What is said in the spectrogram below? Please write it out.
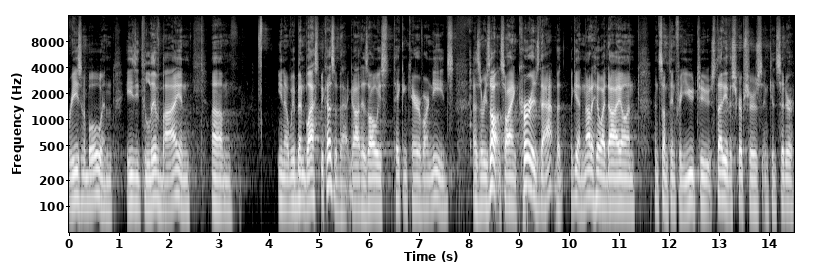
reasonable and easy to live by. And, um, you know, we've been blessed because of that. God has always taken care of our needs as a result. And so I encourage that, but again, not a hill I die on and something for you to study the scriptures and consider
